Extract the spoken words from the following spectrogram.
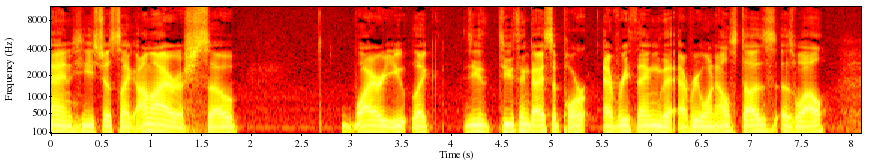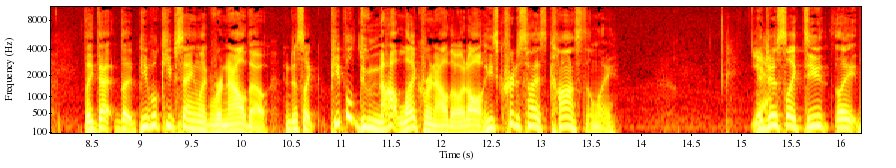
and he's just like, I'm Irish, so why are you like? Do you do you think I support everything that everyone else does as well? Like that, like, people keep saying like Ronaldo, and just like people do not like Ronaldo at all. He's criticized constantly. yeah. And just like, do you like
